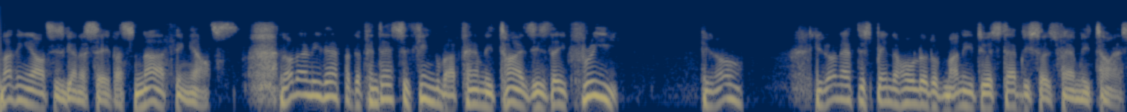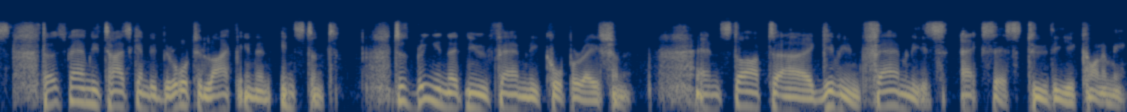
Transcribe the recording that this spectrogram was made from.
Nothing else is going to save us. Nothing else. Not only that, but the fantastic thing about family ties is they free. You know, you don't have to spend a whole lot of money to establish those family ties. Those family ties can be brought to life in an instant. Just bring in that new family corporation and start uh, giving families access to the economy.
